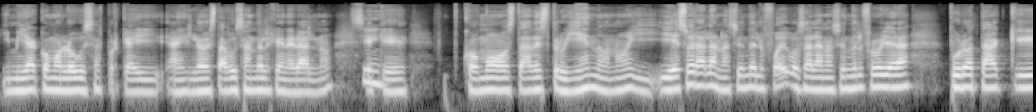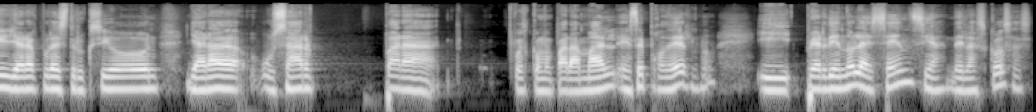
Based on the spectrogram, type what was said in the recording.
Y mira cómo lo usa, porque ahí, ahí lo estaba usando el general, ¿no? Sí. que cómo está destruyendo, ¿no? Y, eso era la nación del fuego, o sea, la nación del fuego ya era puro ataque, ya era pura destrucción, ya era usar para, pues como para mal ese poder, ¿no? Y perdiendo la esencia de las cosas.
